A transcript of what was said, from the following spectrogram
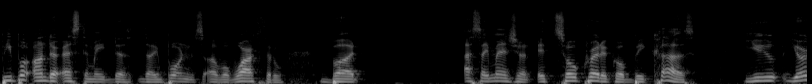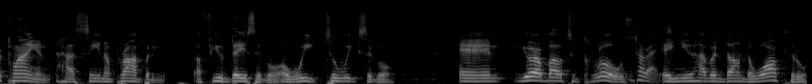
people underestimate the the importance of a walkthrough, but as I mentioned, it's so critical because you your client has seen a property a few days ago, a week, two weeks ago, and you're about to close, Correct. and you haven't done the walkthrough.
